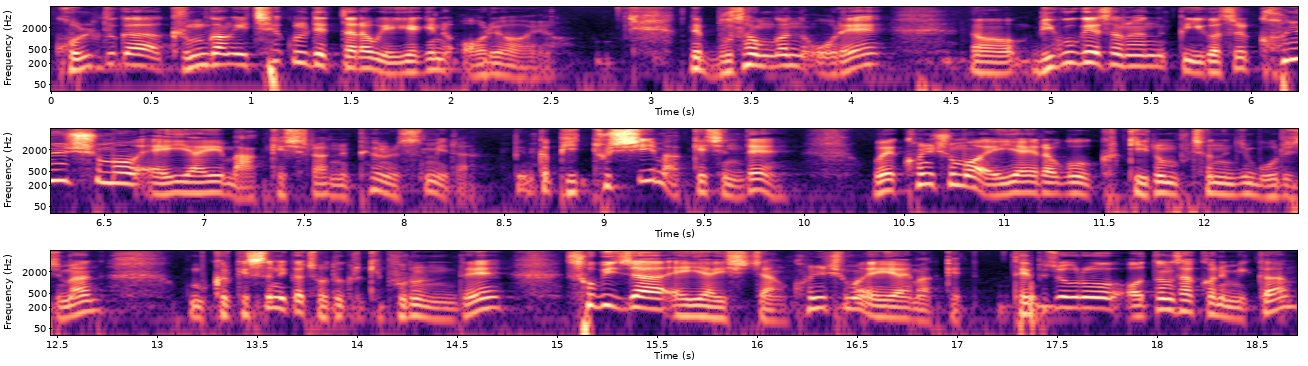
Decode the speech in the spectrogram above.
골드가 금광이 채굴됐다라고 얘기하기는 어려워요. 근데 무서운 건 올해 어, 미국에서는 그 이것을 컨슈머 AI 마켓이라는 표현을 씁니다. 그러니까 B2C 마켓인데 왜 컨슈머 AI라고 그렇게 이름 붙였는지 모르지만 뭐 그렇게 쓰니까 저도 그렇게 부르는데 소비자 AI 시장, 컨슈머 AI 마켓. 대표적으로 어떤 사건입니까?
